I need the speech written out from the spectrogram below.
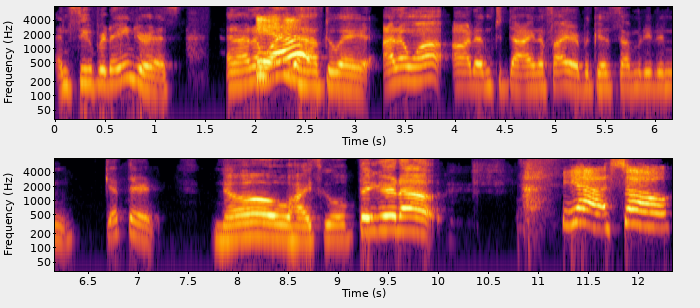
and super dangerous. And I don't want you to have to wait. I don't want Autumn to die in a fire because somebody didn't get there. No, high school, figure it out. Yeah, so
